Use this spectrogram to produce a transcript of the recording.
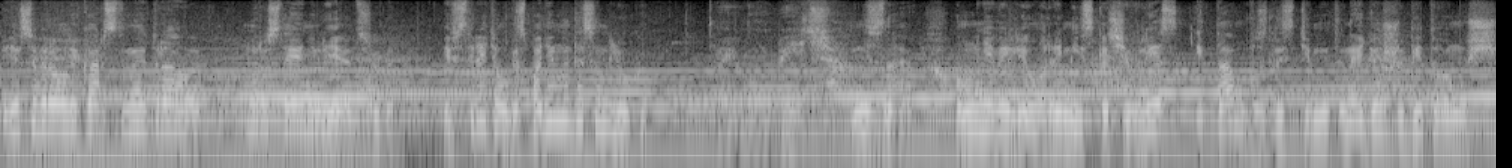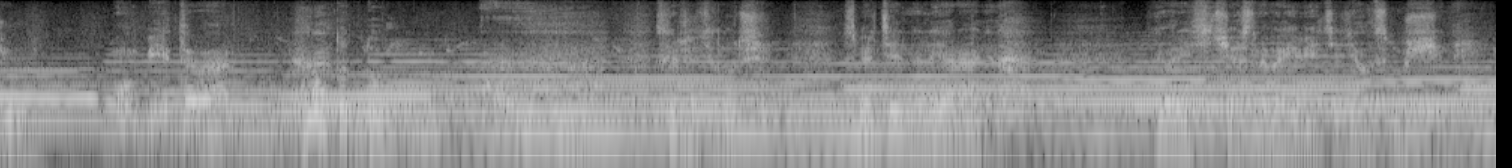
Я собирал лекарственные травы на расстоянии ли отсюда и встретил господина де Сен-Люка. Моего убийцу. Не знаю, он мне велел, Реми, скачи в лес, и там, возле стены, ты найдешь убитого мужчину. Убитого? Он так думал. Скажите лучше, смертельно ли я ранена? Говорите честно, вы имеете дело с мужчиной.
